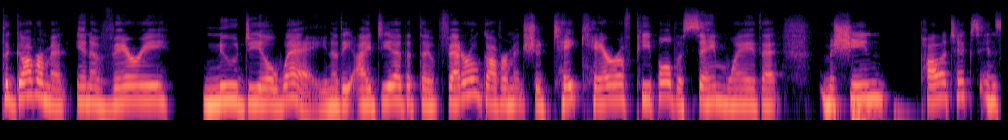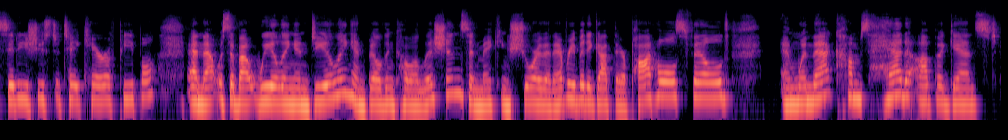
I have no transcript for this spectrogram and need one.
the government in a very New Deal way. You know, the idea that the federal government should take care of people the same way that machine politics in cities used to take care of people. And that was about wheeling and dealing and building coalitions and making sure that everybody got their potholes filled. And when that comes head up against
